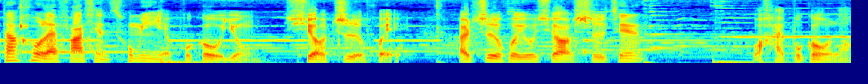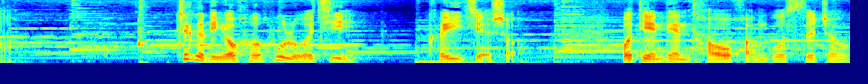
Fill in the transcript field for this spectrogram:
但后来发现聪明也不够用，需要智慧，而智慧又需要时间。我还不够老，这个理由合乎逻辑，可以接受。我点点头，环顾四周，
